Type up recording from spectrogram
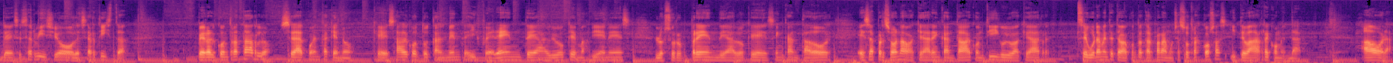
de ese servicio o de ese artista, pero al contratarlo se da cuenta que no, que es algo totalmente diferente, algo que más bien es lo sorprende, algo que es encantador, esa persona va a quedar encantada contigo y va a quedar, seguramente te va a contratar para muchas otras cosas y te va a recomendar. Ahora,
